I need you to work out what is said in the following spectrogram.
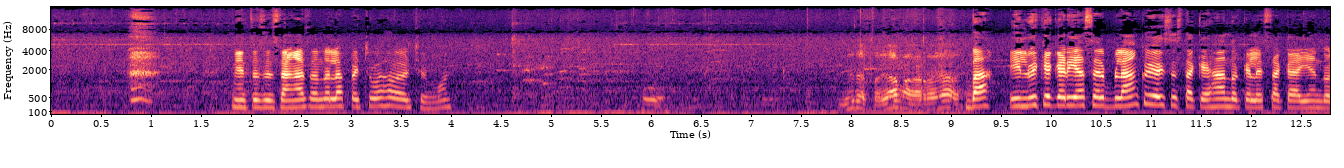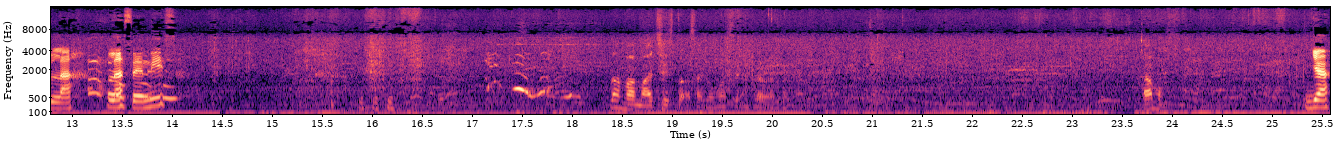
mientras se están haciendo las pechugas o el chirmol. Mira, hasta allá me agarró ya. Va, y Luis que quería ser blanco y hoy se está quejando que le está cayendo la, la ceniza. La mamá chistosa como siempre, ¿verdad? Vamos. Ya.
